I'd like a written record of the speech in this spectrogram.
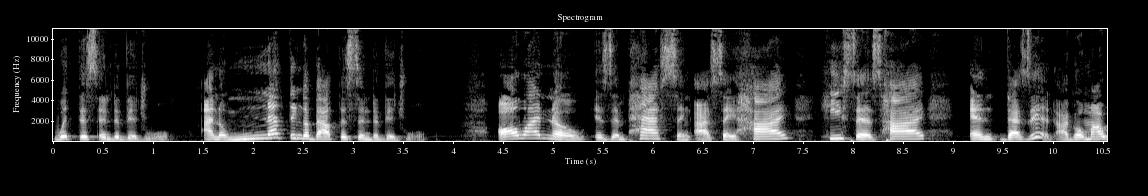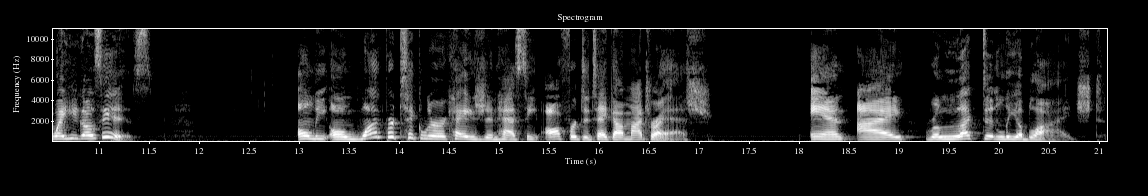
with this individual. I know nothing about this individual. All I know is in passing, I say hi, he says hi, and that's it. I go my way, he goes his. Only on one particular occasion has he offered to take out my trash. And I reluctantly obliged.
